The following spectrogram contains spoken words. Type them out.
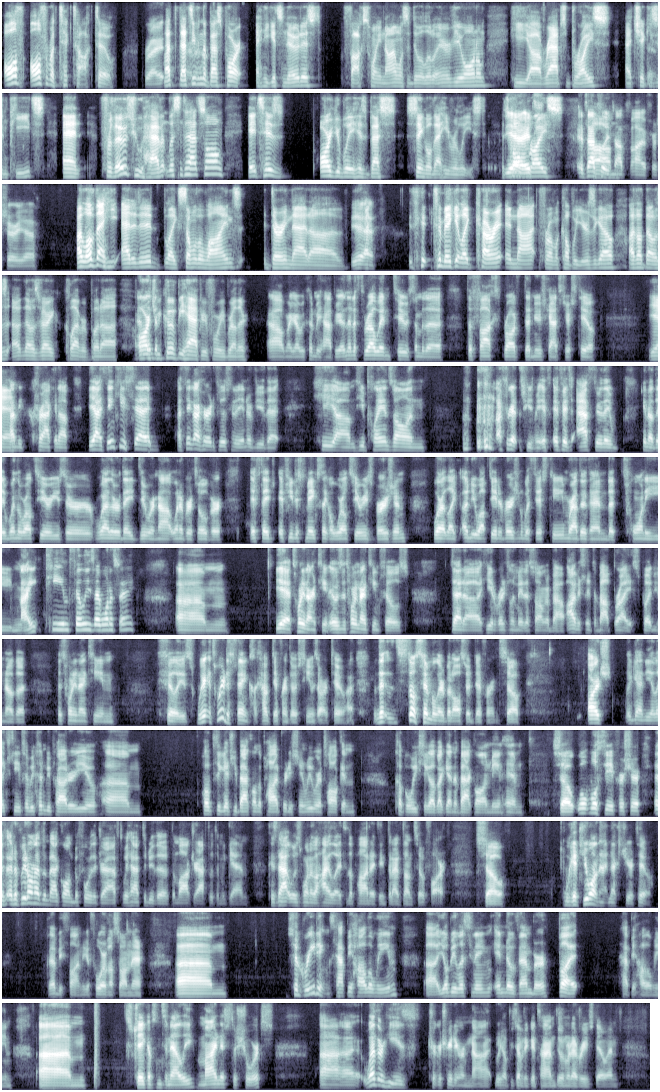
all all from a TikTok too. Right? That that's I even the best part. And he gets noticed. Fox 29 wants to do a little interview on him. He uh, raps Bryce at Chickies and Pete's. And for those who haven't listened to that song, it's his arguably his best single that he released. It's Yeah, called it's- Bryce. It's absolutely um, top five for sure. Yeah. I love that he edited like some of the lines during that uh Yeah. to make it like current and not from a couple years ago. I thought that was uh, that was very clever. But uh Arch, the- we couldn't be happier for you, brother. Oh my god, we couldn't be happier. And then to throw in too some of the the Fox brought the newscasters too. Yeah. I'd be cracking up. Yeah, I think he said. I think I heard if you listen to the interview that he um he plans on. I forget. Excuse me. If if it's after they you know they win the World Series or whether they do or not, whenever it's over, if they if he just makes like a World Series version where like a new updated version with this team rather than the 2019 Phillies, I want to say. Um, yeah, 2019. It was the 2019 Phils that uh he had originally made the song about. Obviously, it's about Bryce, but you know the the 2019 Phillies. Weird. It's weird to think like how different those teams are too. Uh, It's still similar, but also different. So, Arch again, yeah, like Steve said, we couldn't be prouder of you. Um, hope to get you back on the pod pretty soon. We were talking a couple weeks ago about getting him back on, me and him. So we'll we'll see for sure. If, and if we don't have him back on before the draft, we have to do the the mock draft with him again because that was one of the highlights of the pod I think that I've done so far. So we'll get you on that next year too. That'd be fun. We get four of us on there. Um, so greetings, happy Halloween. Uh, you'll be listening in November, but happy Halloween. Um, it's Jacob Cincinnati minus DeShorts. Uh, whether he's trick or treating or not. We hope he's having a good time doing whatever he's doing.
